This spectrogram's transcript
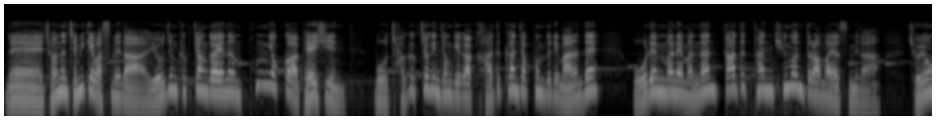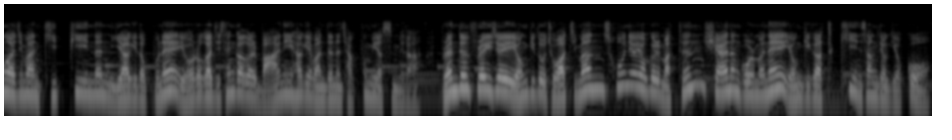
네, 저는 재밌게 봤습니다. 요즘 극장가에는 폭력과 배신, 뭐 자극적인 전개가 가득한 작품들이 많은데 오랜만에 만난 따뜻한 휴먼 드라마였습니다. 조용하지만 깊이 있는 이야기 덕분에 여러 가지 생각을 많이 하게 만드는 작품이었습니다. 브랜든 프레이저의 연기도 좋았지만 소녀 역을 맡은 샤넌 골먼의 연기가 특히 인상적이었고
